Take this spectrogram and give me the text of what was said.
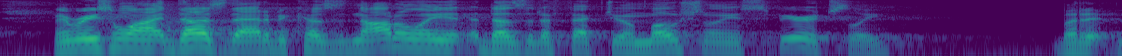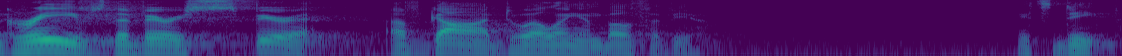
And the reason why it does that is because not only does it affect you emotionally and spiritually, but it grieves the very spirit of God dwelling in both of you. It's deep.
